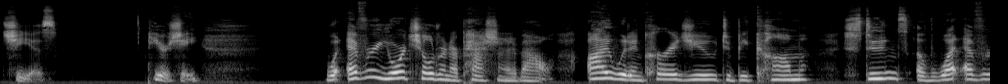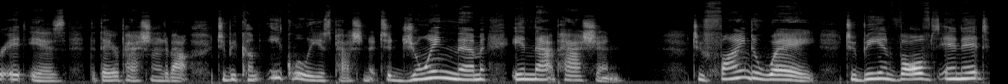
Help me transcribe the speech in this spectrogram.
She is. He or she. Whatever your children are passionate about, I would encourage you to become students of whatever it is that they are passionate about, to become equally as passionate, to join them in that passion to find a way to be involved in it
